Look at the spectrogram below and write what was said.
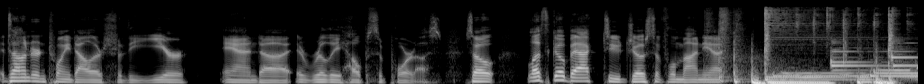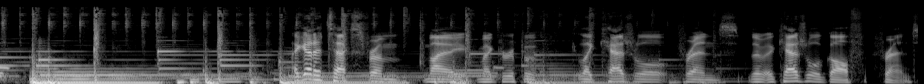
It's $120 for the year, and uh, it really helps support us. So let's go back to Joseph LaMagna. I got a text from my my group of like casual friends, the casual golf friend.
